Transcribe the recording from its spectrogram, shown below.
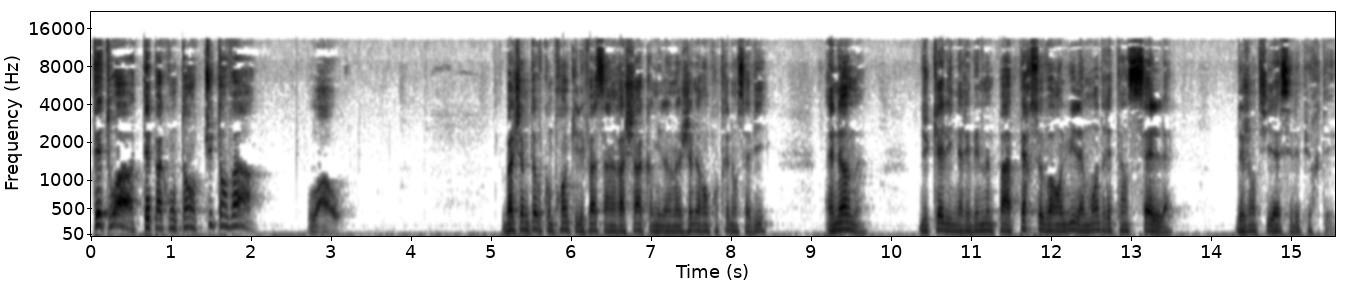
Tais-toi, t'es pas content, tu t'en vas. Waouh Baal comprend qu'il est face à un rachat comme il n'en a jamais rencontré dans sa vie. Un homme duquel il n'arrivait même pas à percevoir en lui la moindre étincelle de gentillesse et de pureté.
